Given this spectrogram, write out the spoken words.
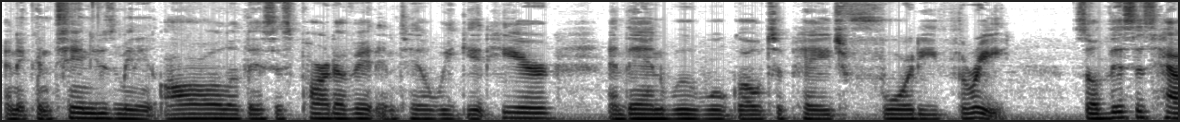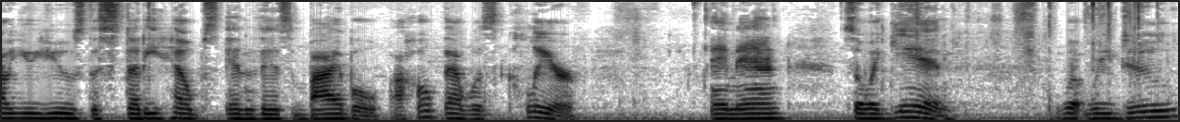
And it continues, meaning all of this is part of it until we get here. And then we will go to page 43. So this is how you use the study helps in this Bible. I hope that was clear. Amen. So again, what we do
